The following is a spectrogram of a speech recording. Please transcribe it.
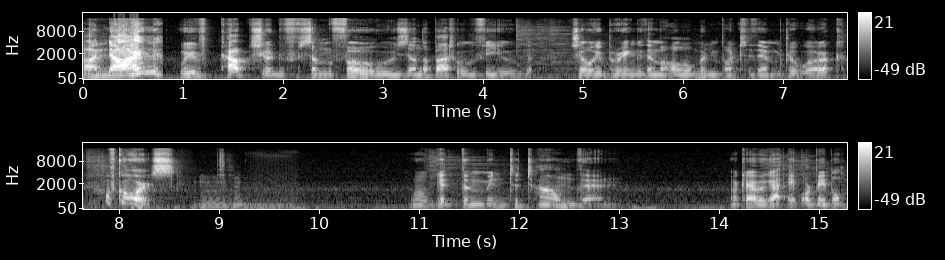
Undyne? We've captured some foes on the battlefield. Shall we bring them home and put them to work? Of course. Mm -hmm. We'll get them into town then. Okay, we got eight more people.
